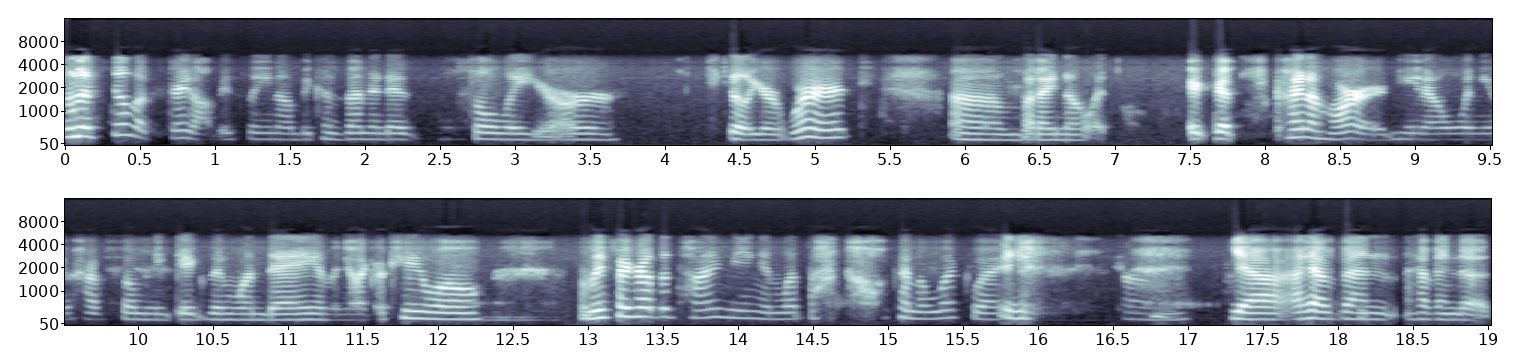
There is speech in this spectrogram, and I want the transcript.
and it still looks great obviously, you know, because then it is solely your still your work. Um but I know it it gets kind of hard, you know, when you have so many gigs in one day and then you're like, okay, well, let me figure out the timing and what that's all going to look like. um, yeah, I have been having to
